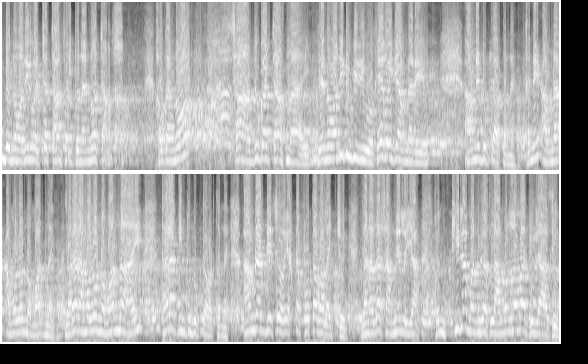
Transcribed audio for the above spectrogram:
বেনমাজির বাচ্চা চান্স হইতো না নো চান্স হোক নো চান্স ঢুকার চান্স নাই বেনমাজি ঢুকি দিব সে কইছে আপনারে আপনি ঢুকতে পারতেন না এখানে আপনার আমলও নমাজ নাই যারা আমলও নমাজ নাই তারা কিন্তু ঢুকতে পারতেন না আমরা দেশও একটা ফোতা বালাইছই জানাজার সামনে লইয়া হইন কিলা মানুষ আসলে আমল নামা কিলা আসিল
